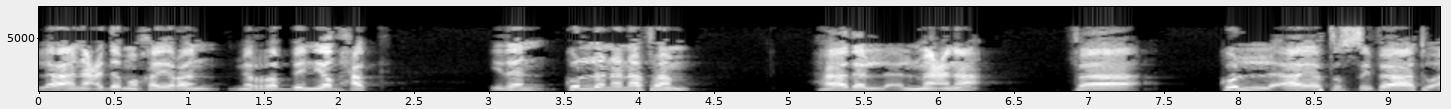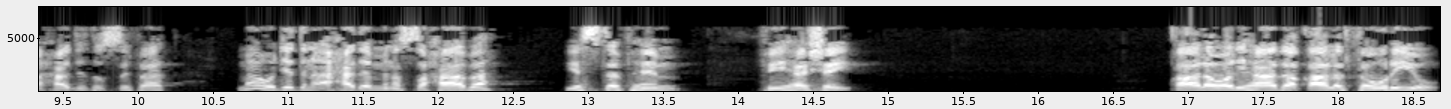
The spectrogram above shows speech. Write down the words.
لا نعدم خيرا من رب يضحك. إذا كلنا نفهم هذا المعنى فكل آية الصفات وأحاديث الصفات ما وجدنا أحدا من الصحابة يستفهم فيها شيء. قال ولهذا قال الثوري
